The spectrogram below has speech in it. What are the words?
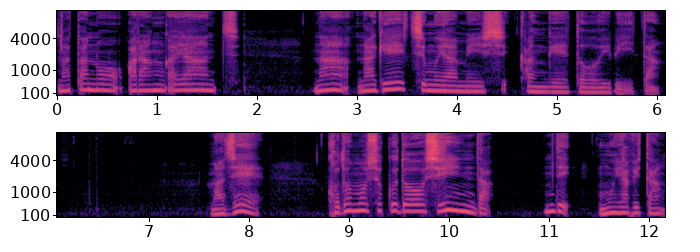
ナタのアランガヤンチ。ななげちむやみし歓迎といびいたん。まぜ子供食堂シーンだんでむやびたん。っ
